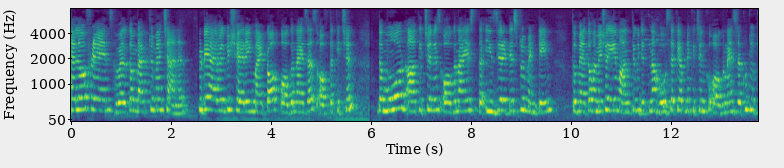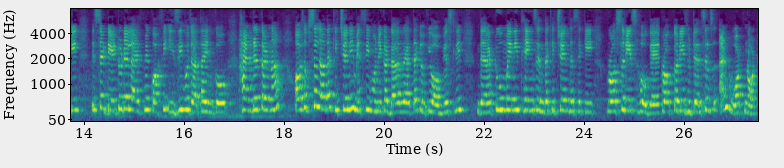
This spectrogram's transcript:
Hello friends, welcome back to my channel. Today I will be sharing my top organizers of the kitchen. The more our kitchen is organized, the easier it is to maintain. तो मैं तो हमेशा ये मानती हूँ कि जितना हो सके अपने किचन को ऑर्गेनाइज रखूँ, क्योंकि इससे डे टू डे लाइफ में काफ़ी इजी हो जाता है इनको हैंडल करना। और सबसे ज़्यादा किचन ही मेसी होने का डर रहता है, क्योंकि obviously there are too many things in the kitchen जैसे कि ग्रोसरीज हो गए crockeries utensils and what not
